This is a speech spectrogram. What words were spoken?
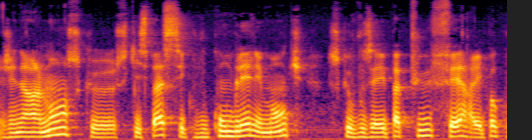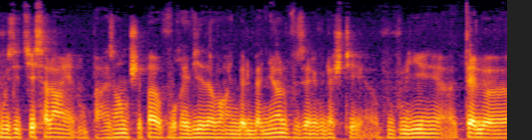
généralement, ce qui se passe, c'est que vous comblez les manques, ce que vous n'avez pas pu faire à l'époque où vous étiez salarié. Par exemple, je sais pas, vous rêviez d'avoir une belle bagnole, vous allez vous l'acheter. Vous vouliez euh, tel, euh,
